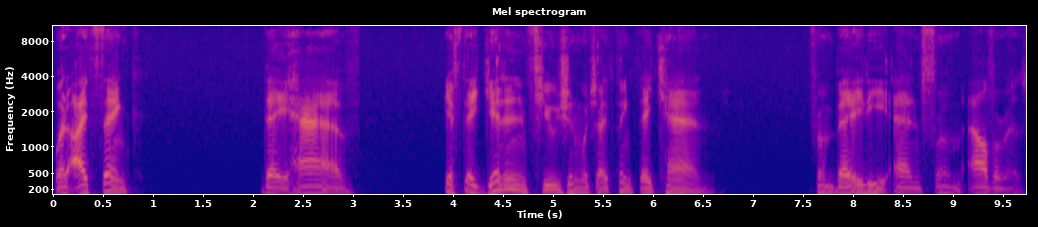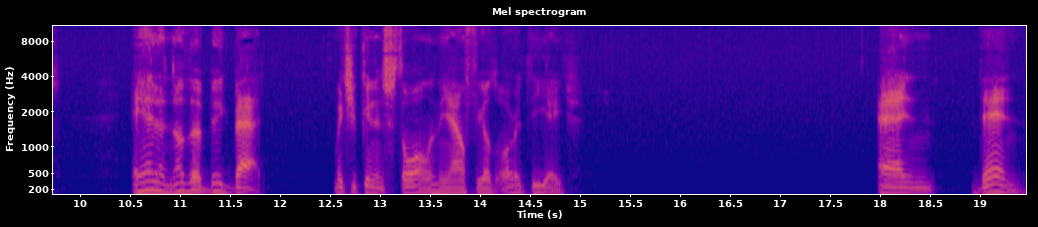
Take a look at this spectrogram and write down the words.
But I think they have if they get an infusion, which I think they can, from Baty and from Alvarez, add another big bat, which you can install in the outfield or at DH. And then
